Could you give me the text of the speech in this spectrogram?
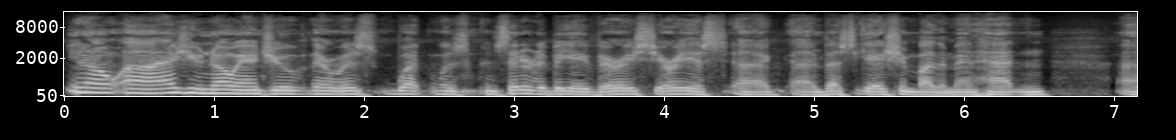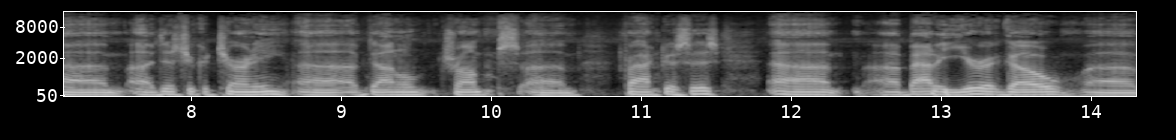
You know, uh, as you know, Andrew, there was what was considered to be a very serious uh, investigation by the Manhattan um, uh, district attorney uh, of Donald Trump's um, practices. Uh, about a year ago, uh,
